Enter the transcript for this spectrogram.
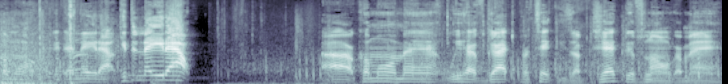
Come on. Get that nade out. Get the nade out. Ah, come on, man. We have got to protect these objectives longer, man.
